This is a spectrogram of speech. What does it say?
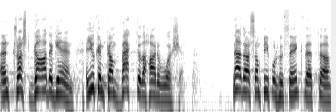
and trust God again. And You can come back to the heart of worship. Now, there are some people who think that. Uh,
